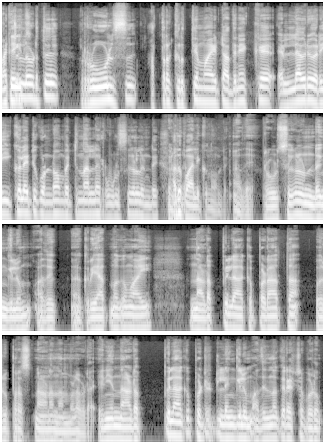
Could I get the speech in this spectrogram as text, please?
മറ്റുള്ളിടത്ത് റൂൾസ് അത്ര കൃത്യമായിട്ട് അതിനെയൊക്കെ എല്ലാവരും ഒരു ഈക്വലായിട്ട് കൊണ്ടുപോകാൻ പറ്റുന്ന നല്ല റൂൾസുകളുണ്ട് അത് പാലിക്കുന്നുണ്ട്. അതെ. റൂൾസുകൾ ഉണ്ടെങ്കിലും അത് ക്രിയാത്മകമായി നടപ്പിലാക്കപ്പെടാത്ത ഒരു പ്രശ്നമാണ് നമ്മളവിടെ. ഇനി നടപ്പിലാക്കപ്പെട്ടിട്ടില്ലെങ്കിലും അതിൽ നിന്നൊക്കെ രക്ഷപ്പെടും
